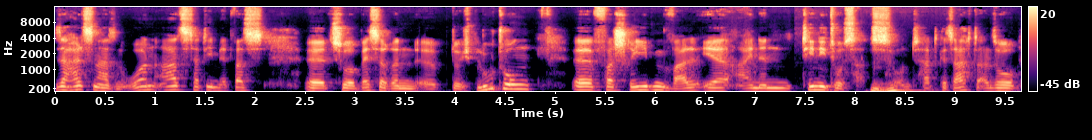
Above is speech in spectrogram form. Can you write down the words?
Dieser Hals-Nasen-Ohrenarzt hat ihm etwas äh, zur besseren äh, Durchblutung äh, verschrieben, weil er einen Tinnitus hat mhm. und hat gesagt, also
